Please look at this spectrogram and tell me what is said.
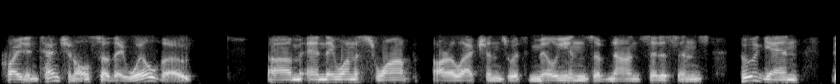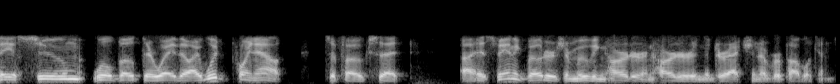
quite intentional, so they will vote. Um, and they want to swamp our elections with millions of non citizens who, again, they assume will vote their way. Though I would point out to folks that uh, Hispanic voters are moving harder and harder in the direction of Republicans.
